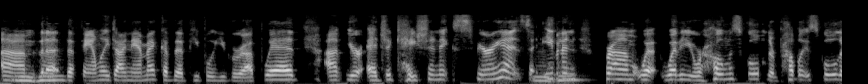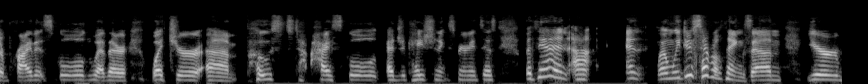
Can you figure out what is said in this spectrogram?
um, mm-hmm. the, the family dynamic of the people you grew up with, um, your education experience, mm-hmm. even from wh- whether you were homeschooled or public schooled or private schooled, whether what your um, post high school education experience is. But then, uh, and when we do several things, um, your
